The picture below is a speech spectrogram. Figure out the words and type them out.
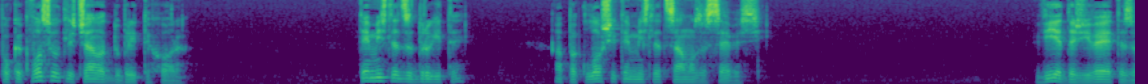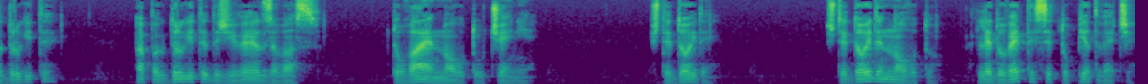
По какво се отличават добрите хора? Те мислят за другите, а пък лошите мислят само за себе си. Вие да живеете за другите, а пък другите да живеят за вас. Това е новото учение. Ще дойде. Ще дойде новото. Ледовете се топят вече.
